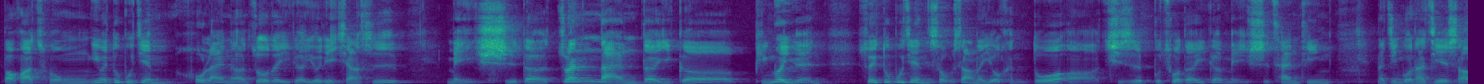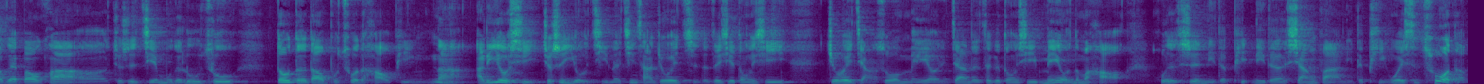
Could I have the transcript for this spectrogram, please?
包括从因为杜部健后来呢做的一个有点像是。美食的专栏的一个评论员，所以杜部健手上呢有很多呃，其实不错的一个美食餐厅。那经过他介绍，再包括呃，就是节目的露出，都得到不错的好评。那阿里又喜就是有吉呢，经常就会指的这些东西，就会讲说没有你这样的这个东西没有那么好，或者是你的品、你的想法、你的品味是错的。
